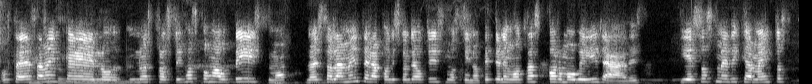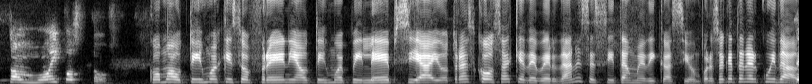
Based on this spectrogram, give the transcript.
Ustedes saben que nuestros hijos con autismo no es solamente la condición de autismo, sino que tienen otras comorbilidades y esos medicamentos son muy costosos. Como autismo, esquizofrenia, autismo, epilepsia y otras cosas que de verdad necesitan medicación. Por eso hay que tener cuidado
